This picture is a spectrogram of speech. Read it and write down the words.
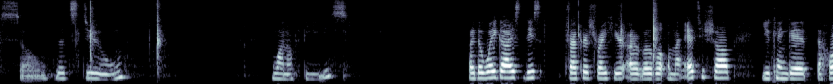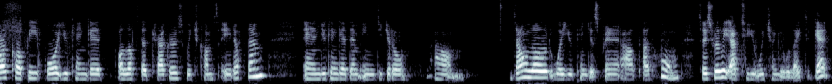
So let's do one of these. By the way, guys, these trackers right here are available on my Etsy shop. You can get the hard copy or you can get all of the trackers, which comes eight of them. And you can get them in digital um, download where you can just print it out at home. So it's really up to you which one you would like to get.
